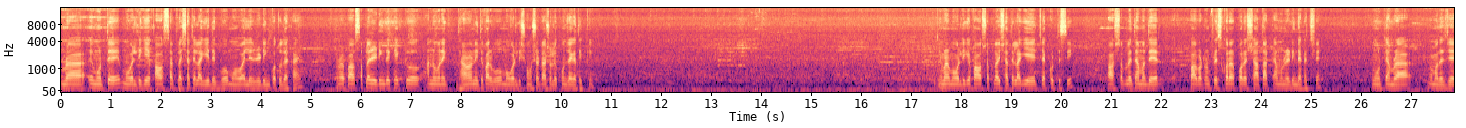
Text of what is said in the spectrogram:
আমরা এই মুহূর্তে মোবাইলটিকে পাওয়ার সাপ্লাইয়ের সাথে লাগিয়ে দেখব, মোবাইলের রিডিং কত দেখায়। আমরা পাওয়ার সাপ্লাই রিডিং দেখে একটু আনুমানিক ধারণা নিতে পারব মোবাইলটির সমস্যাটা আসলে কোন জায়গা থেকে। আমরা মোবাইলটিকে পাওয়ার সাপ্লাইয়ের সাথে লাগিয়ে চেক করতেছি। পাওয়ার সাপ্লাইতে আমাদের পাওয়ার বাটন প্রেস করার পরে সাত আট এমন রেটিং দেখাচ্ছে। মুহূর্তে আমরা আমাদের যে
